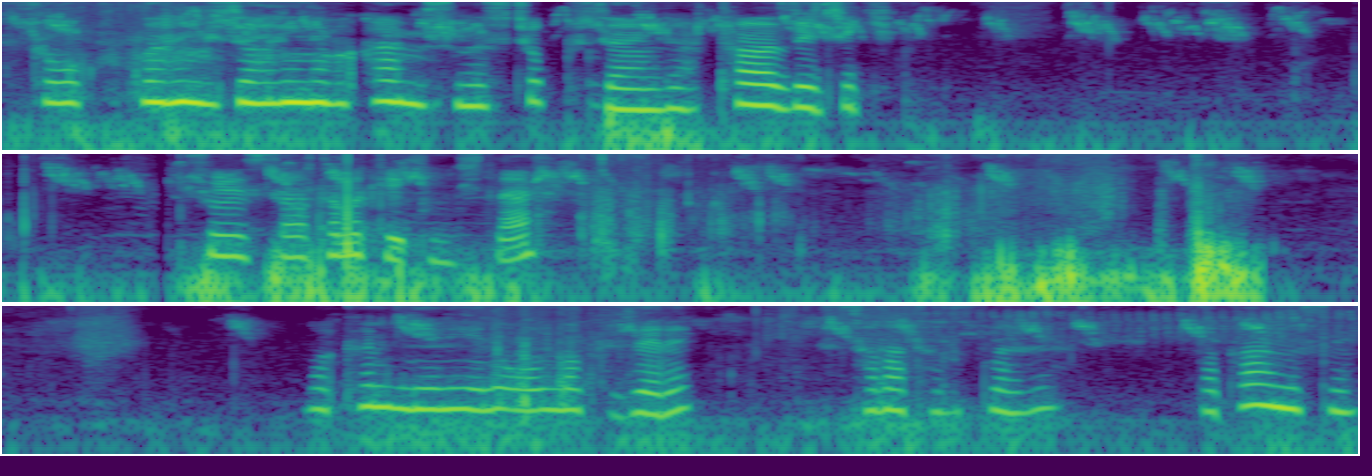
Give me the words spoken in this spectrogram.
Soğuklukların güzelliğine bakar mısınız? Çok güzeller. Tazecik. Şöyle salatalık ekmişler. Bakın yeni yeni olmak üzere salatalıkları. Bakar mısın?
